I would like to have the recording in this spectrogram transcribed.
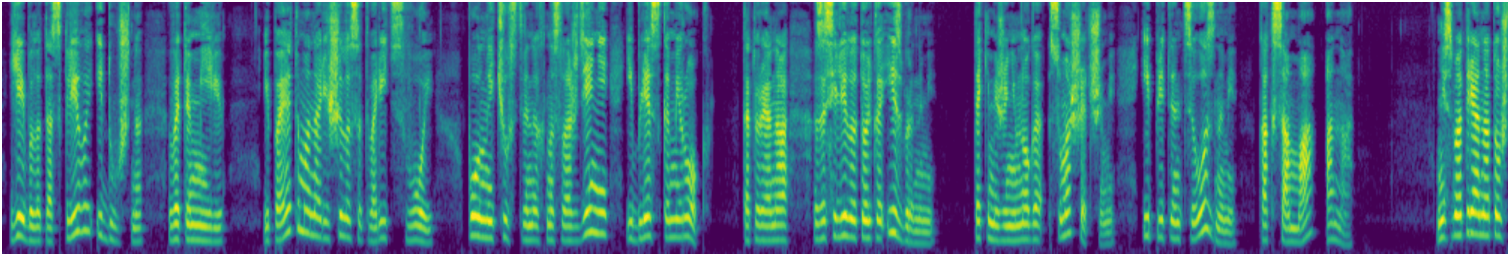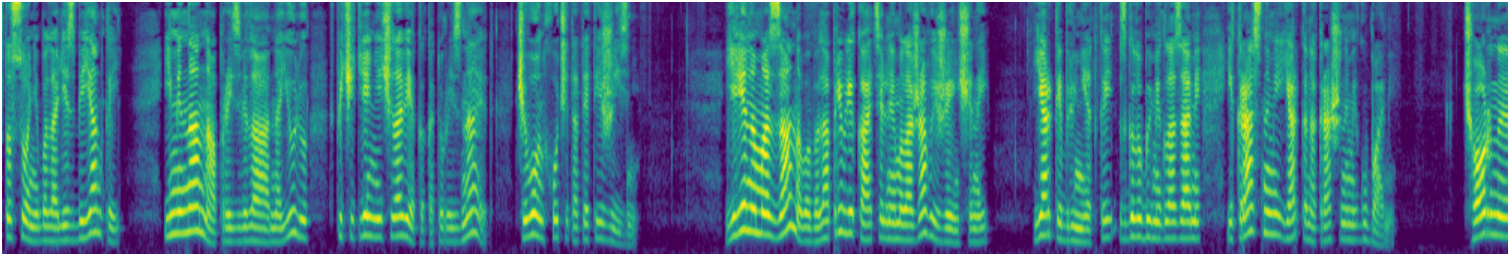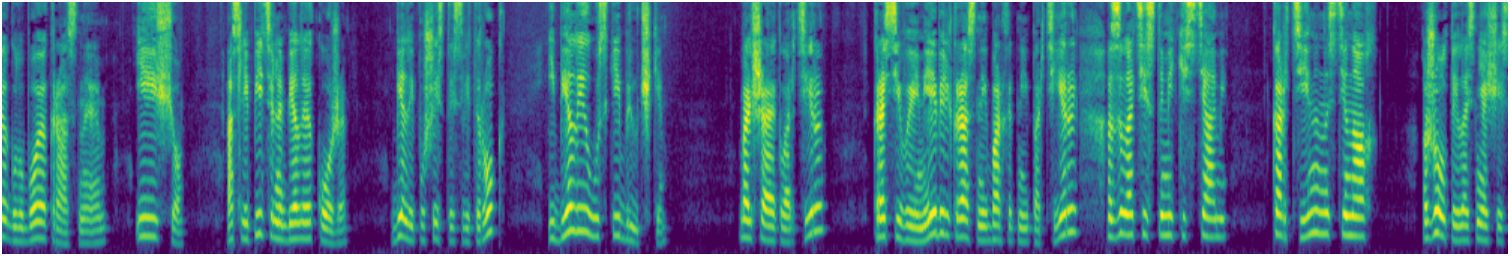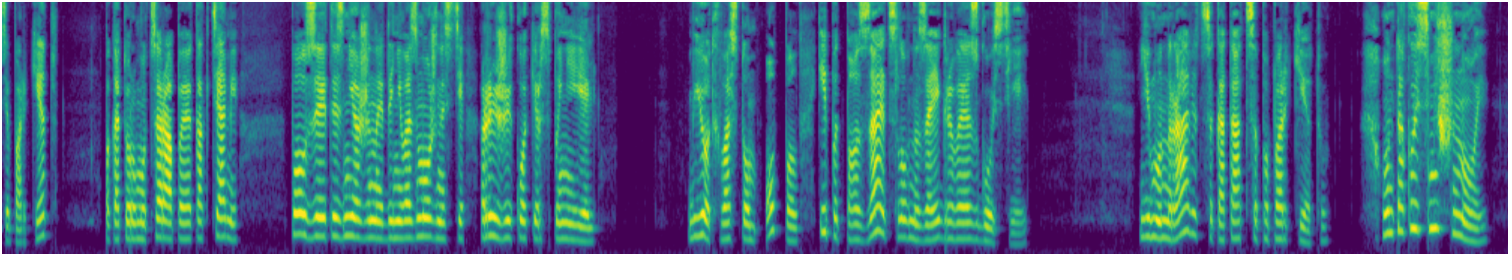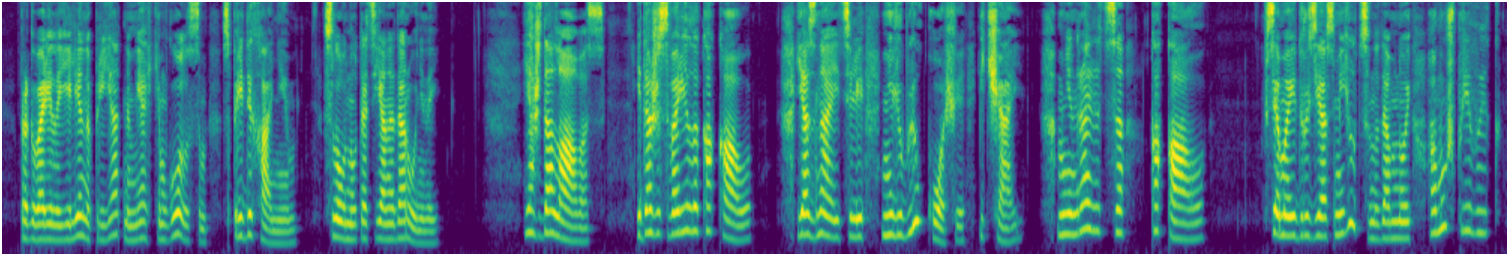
Ей было тоскливо и душно в этом мире, и поэтому она решила сотворить свой – полный чувственных наслаждений и блеска мирок, который она заселила только избранными, такими же немного сумасшедшими и претенциозными, как сама она. Несмотря на то, что Соня была лесбиянкой, именно она произвела на Юлю впечатление человека, который знает, чего он хочет от этой жизни. Елена Мазанова была привлекательной моложавой женщиной, яркой брюнеткой с голубыми глазами и красными ярко накрашенными губами. Черное, голубое, красное. И еще ослепительно белая кожа, белый пушистый свитерок и белые узкие брючки. Большая квартира, красивая мебель, красные бархатные портьеры с золотистыми кистями, картины на стенах, желтый лоснящийся паркет, по которому, царапая когтями, ползает изнеженный до невозможности рыжий кокер-спаниель. Бьет хвостом об пол и подползает, словно заигрывая с гостьей. Ему нравится кататься по паркету. Он такой смешной, — проговорила Елена приятным мягким голосом с придыханием, словно у Татьяны Дорониной. «Я ждала вас и даже сварила какао. Я, знаете ли, не люблю кофе и чай. Мне нравится какао. Все мои друзья смеются надо мной, а муж привык.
